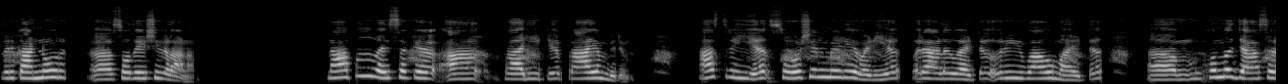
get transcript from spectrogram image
ഇവർ കണ്ണൂർ സ്വദേശികളാണ്. നാൽപ്പത് വയസ്സൊക്കെ ആ ഭാര്യയ്ക്ക് പ്രായം വരും. ആ സ്ത്രീയെ സോഷ്യൽ മീഡിയ വഴി ഒരാളുമായിട്ട് ഒരു യുവാവുമായിട്ട് മുഹമ്മദ് ജാസർ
